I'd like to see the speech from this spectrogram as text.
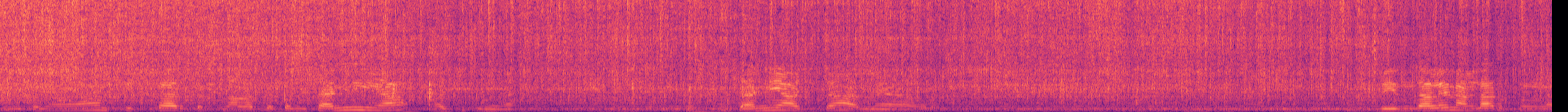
இது கொஞ்சம் திக்காக இருக்கிறதுனால அப்படியே கொஞ்சம் தண்ணியாக வச்சுக்கோங்க. தண்ணியாக வச்சுட்டா அது மே- வரும் இருந்தாலே நல்லா இருக்குங்க.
